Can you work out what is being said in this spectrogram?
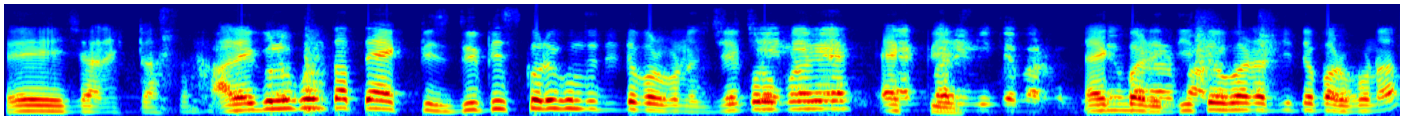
এই যে আরেকটা আছে। আর এগুলো কিন্তু আপনি এক পিস দুই পিস করে কিন্তু দিতে পারব না। যে কোনো প্রোডাক্টে এক পিস একবারই নিতে পারবেন একবারই দ্বিতীয়বার দিতে পারব না।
